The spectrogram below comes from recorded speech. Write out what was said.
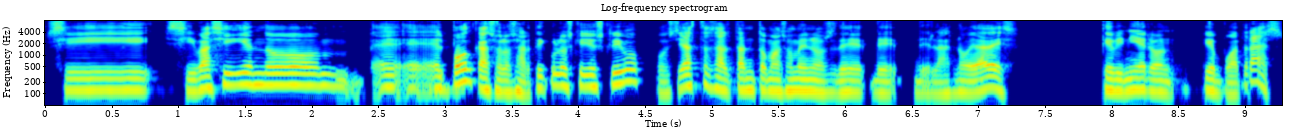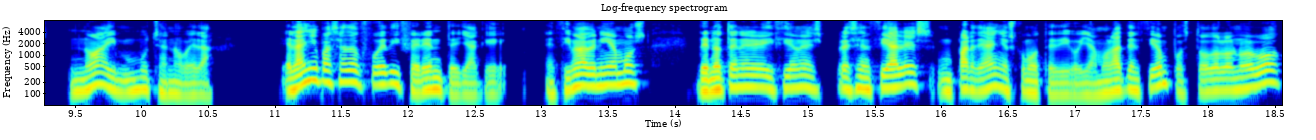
Si, si vas siguiendo mm, eh, eh, el podcast o los artículos que yo escribo, pues ya estás al tanto más o menos de, de las novedades que vinieron tiempo atrás. No hay mucha novedad. El año pasado fue diferente, ya que encima veníamos de no tener ediciones presenciales un par de años, como te digo. Llamó la atención pues todo lo nuevo,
